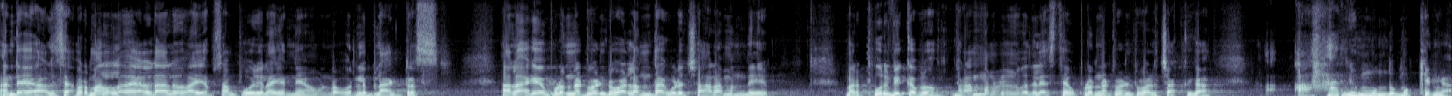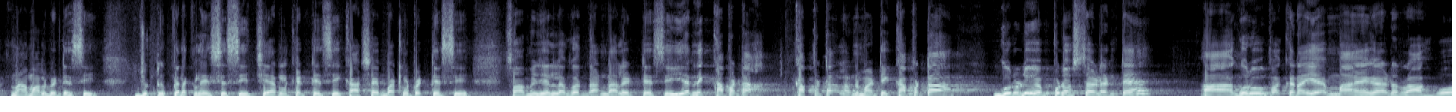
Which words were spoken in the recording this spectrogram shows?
అంటే వాళ్ళు శబరిమలలో వెళ్ళడాలు అయ్యప్ప స్వామి పూజలు అవన్నీ ఉండవు. Only black dress. అలాగే ఇప్పుడు ఉన్నటువంటి వాళ్ళంతా కూడా చాలామంది మరి పూర్వీక బ్రాహ్మణులను వదిలేస్తే ఇప్పుడు ఉన్నటువంటి వాళ్ళు చక్కగా ఆహార్యం ముందు ముఖ్యంగా నామాలు పెట్టేసి జుట్టు పిలకలేసేసి చీరలు కట్టేసి కాషాయ బట్టలు పెట్టేసి స్వామీజీల్లో దండాలు పెట్టేసి ఇవన్నీ కపట కపటాలన్నమాట. ఈ కపట గురుడు ఎప్పుడు వస్తాడంటే ఆ గురువు పక్కన ఏ మాయగాడు రాహువో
